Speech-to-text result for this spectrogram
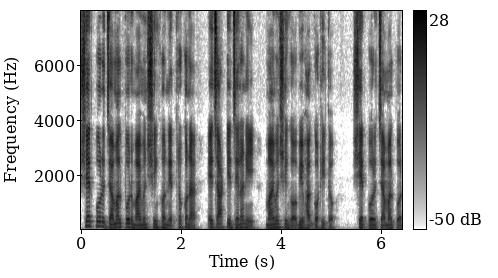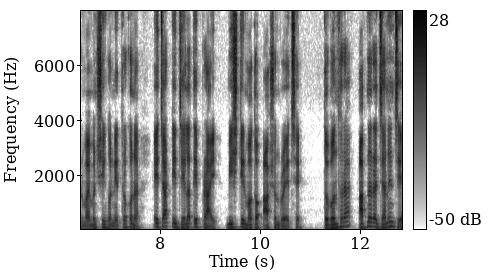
শেরপুর, জামালপুর, ময়মনসিংহ নেত্রকোনা এই চারটি জেলা নিয়েই ময়মনসিংহ বিভাগ গঠিত। শেরপুর, জামালপুর, ময়মনসিংহ নেত্রকোনা এই চারটি জেলাতে প্রায় বিশটির মতো আসন রয়েছে। তো বন্ধুরা, আপনারা জানেন যে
